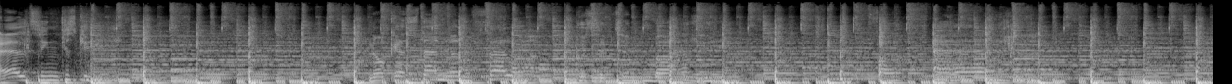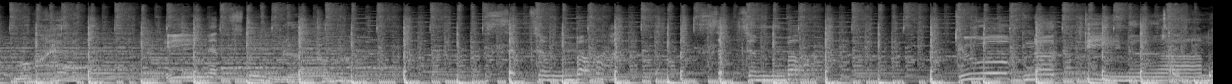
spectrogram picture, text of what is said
Alting kan ske Når kastanjerne falder På september allé For alt Må have en at stole på September September. Du åbner dine arme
